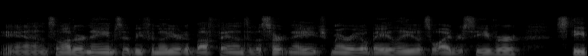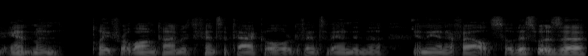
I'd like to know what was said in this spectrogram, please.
And some other names that would be familiar to Buff fans of a certain age Mario Bailey was wide receiver, Steve Emtman played for a long time as defensive tackle or defensive end in the in the NFL. So this was a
